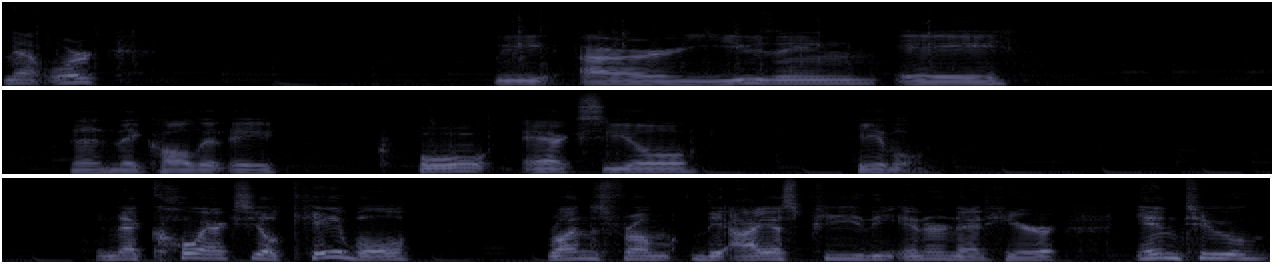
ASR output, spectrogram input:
network, we are using a, then they called it a coaxial cable. And that coaxial cable runs from the ISP, the internet here, into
